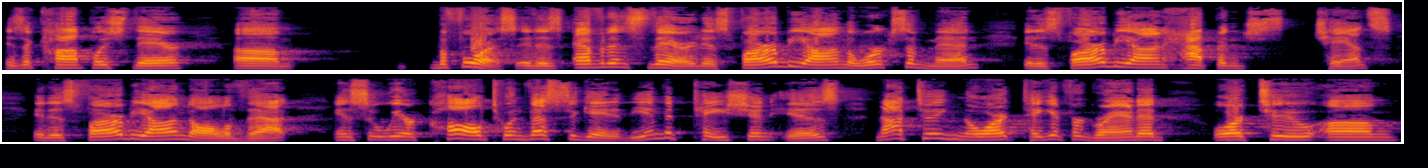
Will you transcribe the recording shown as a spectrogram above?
is accomplished there um, before us. It is evidence there. It is far beyond the works of men. It is far beyond happen chance. It is far beyond all of that. And so we are called to investigate it. The invitation is not to ignore it, take it for granted, or to um,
